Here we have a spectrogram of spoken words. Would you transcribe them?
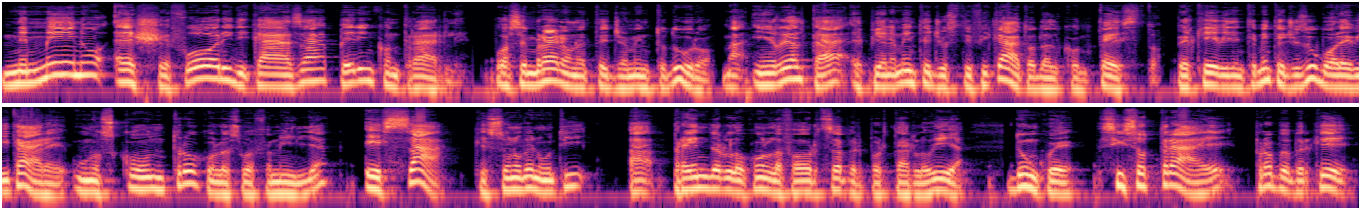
nemmeno esce fuori di casa per incontrarli. Può sembrare un atteggiamento duro, ma in realtà è pienamente giustificato dal contesto, perché evidentemente Gesù vuole evitare uno scontro con la sua famiglia e sa che sono venuti a prenderlo con la forza per portarlo via. Dunque si sottrae proprio perché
